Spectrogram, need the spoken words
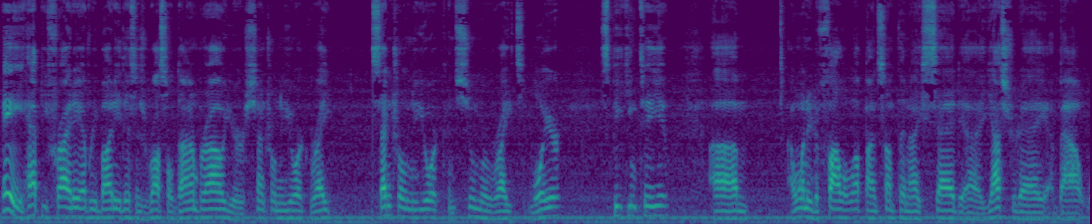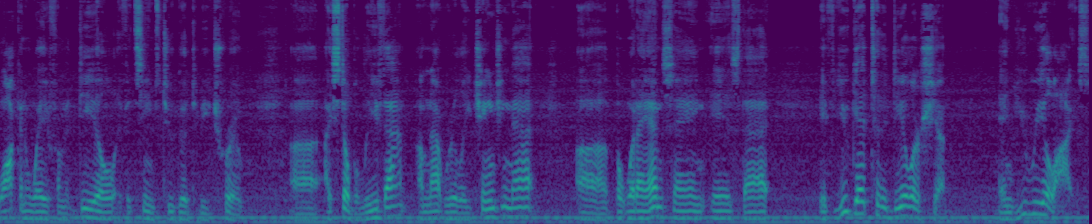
Hey, happy Friday, everybody. This is Russell Dombrow, your Central New York right, Central New York consumer rights lawyer, speaking to you. Um, I wanted to follow up on something I said uh, yesterday about walking away from a deal if it seems too good to be true. Uh, I still believe that. I'm not really changing that. Uh, but what I am saying is that if you get to the dealership and you realize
